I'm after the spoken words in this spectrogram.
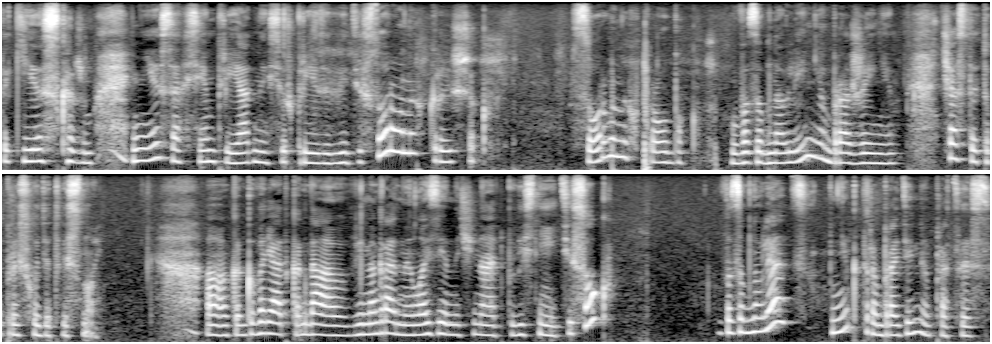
такие, скажем, не совсем приятные сюрпризы в виде сорванных крышек, сорванных пробок, возобновления брожения. Часто это происходит весной. А, как говорят, когда в виноградной лозе начинает по весне идти сок, возобновляется некоторый бродильный процесс.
